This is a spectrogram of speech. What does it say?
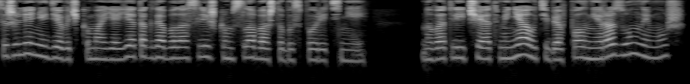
К сожалению, девочка моя, я тогда была слишком слаба, чтобы спорить с ней. Но в отличие от меня, у тебя вполне разумный муж.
